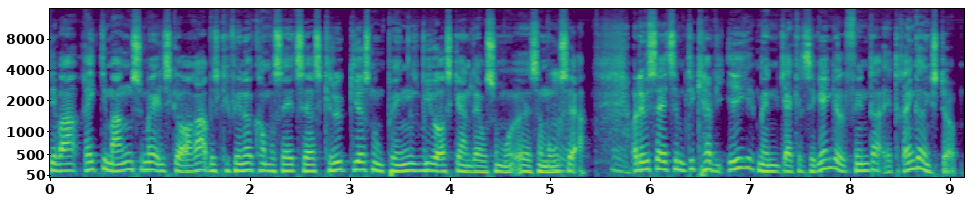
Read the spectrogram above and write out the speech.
det var rigtig mange somaliske og arabiske kvinder, der kom og sagde til os, kan du ikke give os nogle penge? Vi vil også gerne lave som, øh, samosa'er. Mm. Og det vi sagde til dem, det kan vi ikke, men jeg kan til gengæld finde dig et rengøringsjob.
